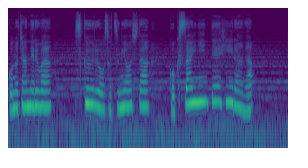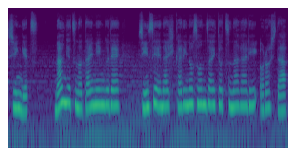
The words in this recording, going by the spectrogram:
このチャンネルはスクールを卒業した国際認定ヒーラーが新月満月のタイミングで神聖な光の存在とつながり下ろした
